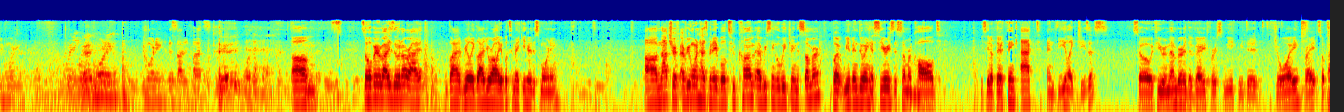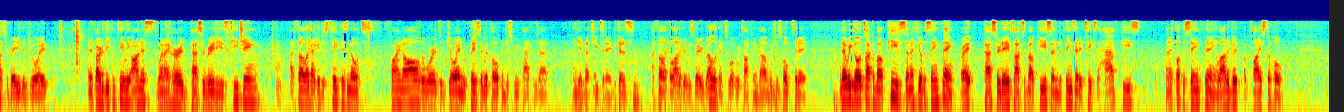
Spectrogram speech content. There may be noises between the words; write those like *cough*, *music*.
Good morning. Morning. Good morning. Good morning, decided class. Good morning. Um, so hope everybody's doing all right. I'm glad, really glad you were all able to make it here this morning. Uh, I'm not sure if everyone has been able to come every single week during the summer, but we've been doing a series this summer called, you see it up there, Think, Act, and Be Like Jesus. So if you remember the very first week, we did joy, right? So Pastor Brady did joy. And if I were to be completely honest, when I heard Pastor Brady's teaching, I felt like I could just take his notes, find all the words of joy, and replace it with hope, and just repackage that and give that to you today because I felt like a lot of it was very relevant to what we're talking about, which is hope today. And then we go talk about peace, and I feel the same thing, right? Pastor Dave talks about peace and the things that it takes to have peace, and I felt the same thing. A lot of it applies to hope.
